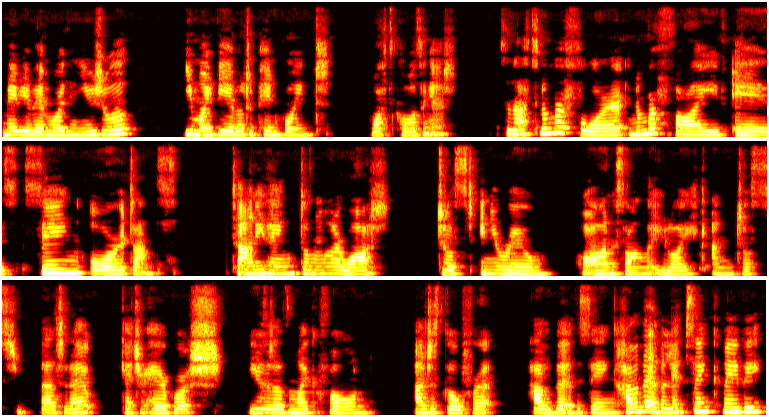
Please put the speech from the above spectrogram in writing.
maybe a bit more than usual, you might be able to pinpoint what's causing it. So that's number four. Number five is sing or dance to anything, doesn't matter what, just in your room, put on a song that you like and just belt it out. Get your hairbrush, use it as a microphone, and just go for it. Have a bit of a sing, have a bit of a lip sync maybe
